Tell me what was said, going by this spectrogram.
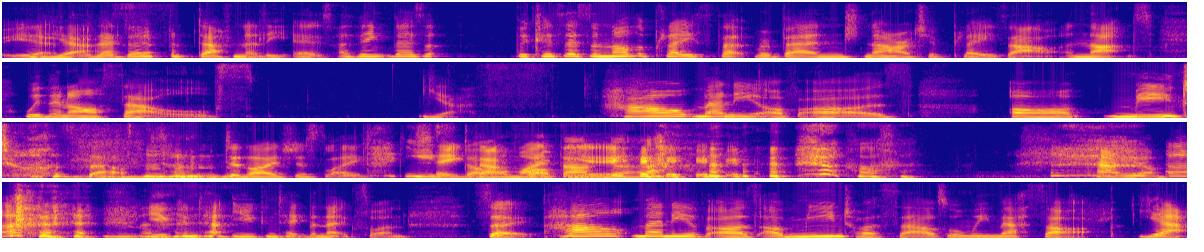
Yeah. Yes. There def- definitely is. I think there's a, because there's another place that revenge narrative plays out, and that's within ourselves. Yes. How many of us are mean to ourselves? Did I just like You take that my you? Carry on. you can ta- you can take the next one. So, how many of us are mean to ourselves when we mess up? Yes,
